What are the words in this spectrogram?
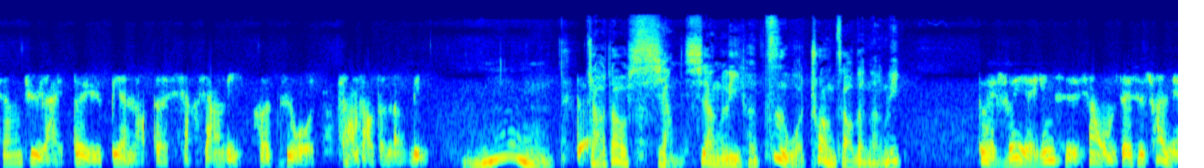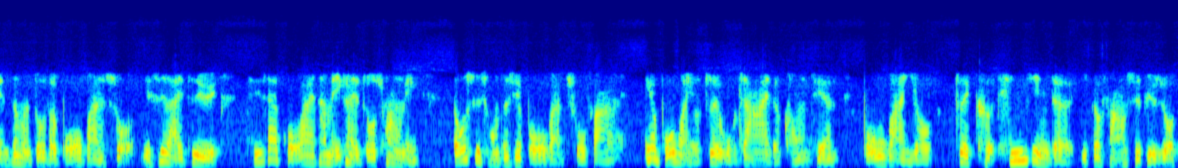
生俱来对于变老的想象力和自我创造的能力。嗯，对，找到想象力和自我创造的能力。对，所以也因此，像我们这次串联这么多的博物馆所，也是来自于，其实在国外，他们一开始做创龄，都是从这些博物馆出发，因为博物馆有最无障碍的空间。博物馆有最可亲近的一个方式，比如说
